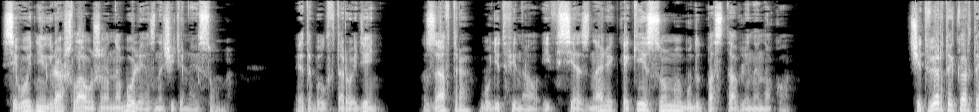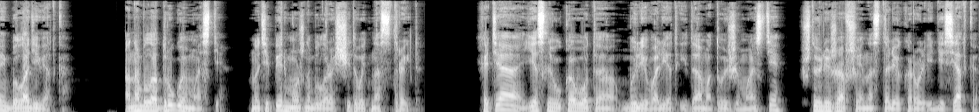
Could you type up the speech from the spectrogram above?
Сегодня игра шла уже на более значительные суммы. Это был второй день. Завтра будет финал, и все знали, какие суммы будут поставлены на кон. Четвертой картой была девятка. Она была другой масти, но теперь можно было рассчитывать на стрейт. Хотя, если у кого-то были валет и дама той же масти, что и лежавшие на столе король и десятка,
